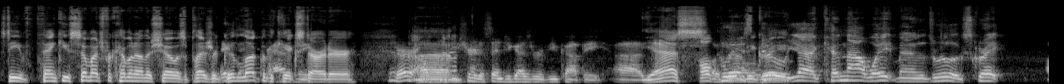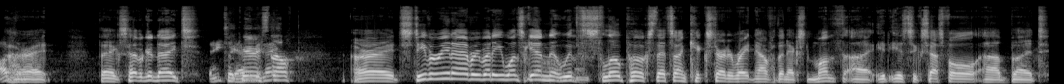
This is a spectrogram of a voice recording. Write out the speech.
Steve, thank you so much for coming on the show. It was a pleasure. Good luck with the for having me. Kickstarter. Sure. I'll be sure to send you guys a review copy. Uh, Yes. Oh, that'd please be do. great. Yeah, I cannot wait, man. It really looks great. awesome. All right. Thanks. Have a good night. Thank Take you. Care of yourself. night. All right, Steve Urena, everybody, once again with Slowpokes. That's on Kickstarter right now for the next month. Uh, it is successful, uh, but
